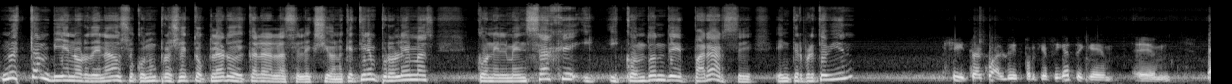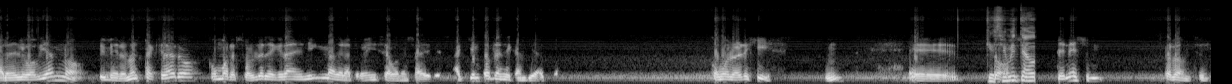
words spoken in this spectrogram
no están bien ordenados o con un proyecto claro de cara a las elecciones, que tienen problemas con el mensaje y, y con dónde pararse. ¿Interpreté bien? Sí, tal cual, Luis, porque fíjate que para el gobierno, primero, no está claro cómo resolver el gran enigma de la provincia de Buenos Aires. ¿A quién pones de candidato? ¿Cómo lo elegís? ¿Mm? Eh, que se meta... Tenés un... Perdón, sí.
